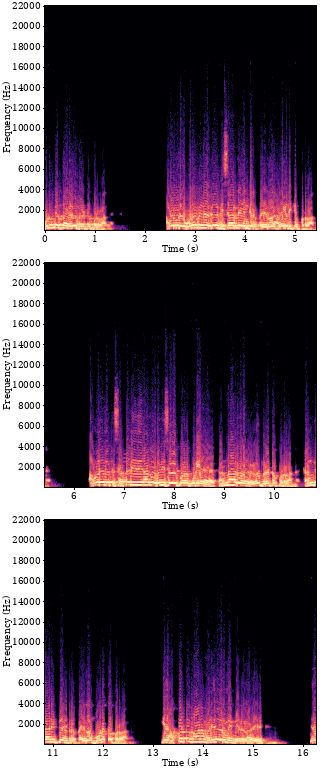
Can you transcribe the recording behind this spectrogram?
குடும்பத்தார்கள் மிரட்டப்படுறாங்க. அவருடைய உறவினர்கள் விசாரணை என்கிற பெயரில் அலைகழிக்கப்படுறாங்க அவர்களுக்கு சட்ட ரீதியாக உதவி செய்யப்படக்கூடிய தன்னார்வலர்கள் மிரட்டப்படுறாங்க. கண்காணிப்பு என்ற பெயர்ல முடக்கப்படுறாங்க. இது அப்பட்டமான மனித உரிமை மீறலாக இருக்கு. இது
